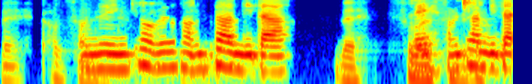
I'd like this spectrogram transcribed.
네, 오늘 감사합니다. 인터뷰 감사합니다. 네, 네, 수고하셨습니다. 감사합니다.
